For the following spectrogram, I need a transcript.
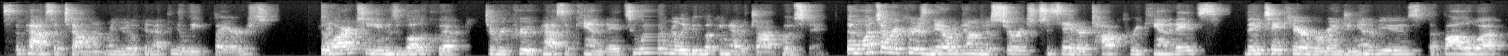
it's the passive talent when you're looking at the elite players. So our team is well equipped to recruit passive candidates who wouldn't really be looking at a job posting. Then once our recruiters narrow down their search to say their top three candidates, they take care of arranging interviews, the follow-up,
